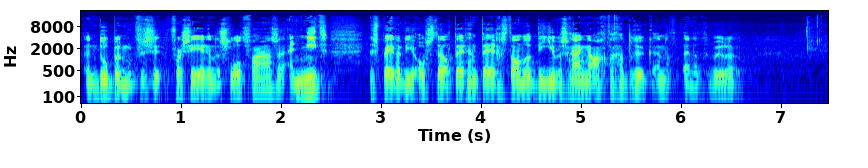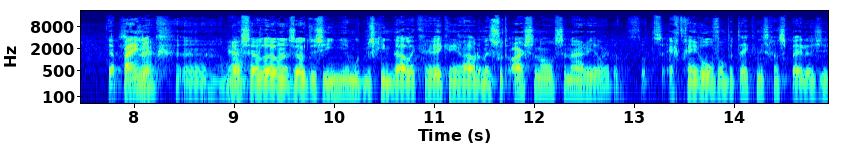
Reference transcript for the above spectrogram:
een doelpunt moet force- forceren in de slotfase. En niet een speler die je opstelt tegen een tegenstander die je waarschijnlijk naar achter gaat drukken. En dat, en dat gebeurde ook. Ja, pijnlijk. eh, om Barcelona zo te zien. Je moet misschien dadelijk rekening houden met een soort Arsenal-scenario. hè. Dat, dat is echt geen rol van betekenis gaan spelen als je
